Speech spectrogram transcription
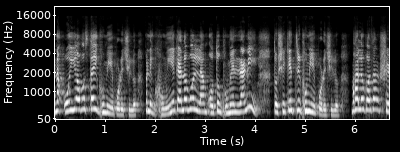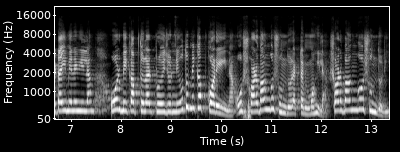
না, ওই অবস্থায় ঘুমিয়ে পড়েছিল। মানে ঘুমিয়ে কেন বললাম? ও তো ঘুমের রানী, তো সেক্ষেত্রে ঘুমিয়ে পড়েছিল। ভালো কথা, সেটাই মেনে নিলাম। ওর মেকআপ তোলার প্রয়োজন নেই। ও তো মেকআপ করেই না। ও সর্বাঙ্গ সুন্দর একটা মহিলা, সর্বাঙ্গ সুন্দরী।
